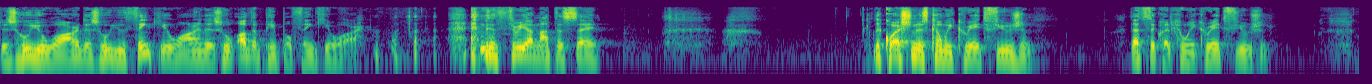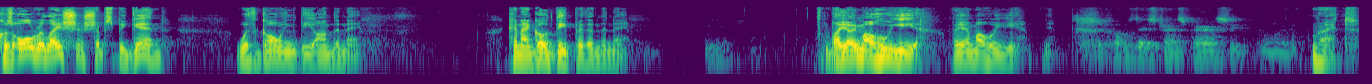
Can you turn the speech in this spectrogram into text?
there's who you are, there's who you think you are, and there's who other people think you are. and the three are not the same. The question is can we create fusion? That's the question. Can we create fusion? Because all relationships begin with going beyond the name. Can I go deeper than the name? Yeah. There's transparency. Right.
